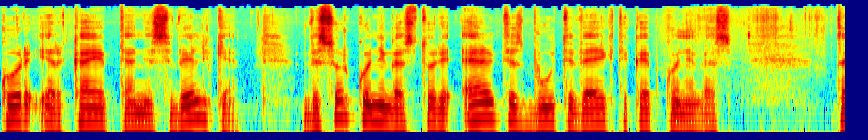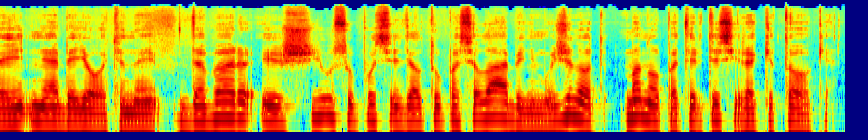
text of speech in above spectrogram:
kur ir kaip ten jis vilkė, visur kunigas turi elgtis, būti, veikti kaip kunigas. Tai nebejotinai. Dabar iš jūsų pusės dėl tų pasilabinimų, žinot, mano patirtis yra kitokia e,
